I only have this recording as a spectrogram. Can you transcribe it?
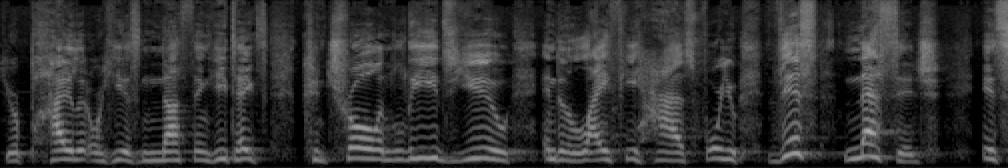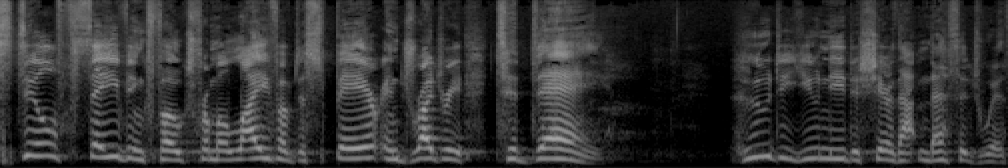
your pilot, or He is nothing. He takes control and leads you into the life He has for you. This message is still saving folks from a life of despair and drudgery today. Who do you need to share that message with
